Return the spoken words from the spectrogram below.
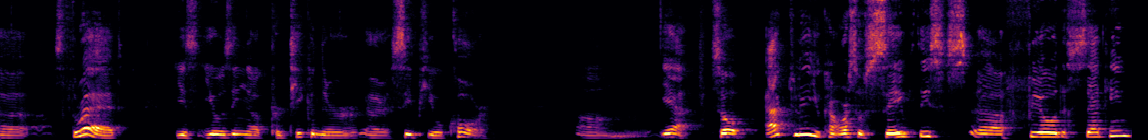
uh, thread is using a particular CPU core. Um, yeah, so actually you can also save this field setting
